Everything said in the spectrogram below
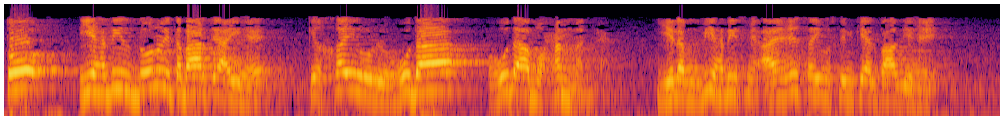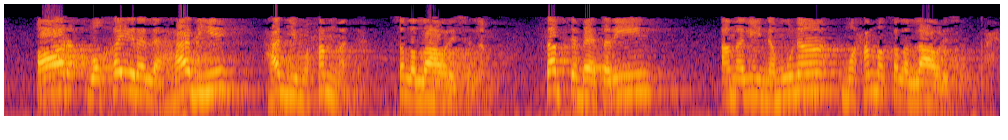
تو یہ حدیث دونوں اعتبار سے آئی ہے کہ خیر الہدا، ہدا محمد ہے۔ یہ لفظ بھی حدیث میں آئے ہیں، صحیح مسلم کے الفاظ یہ ہیں۔ اور وہ خیر الحدی حدی محمد صلی اللہ علیہ وسلم۔ سب سے بہترین عملی نمونہ محمد صلی اللہ علیہ وسلم کا ہے۔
